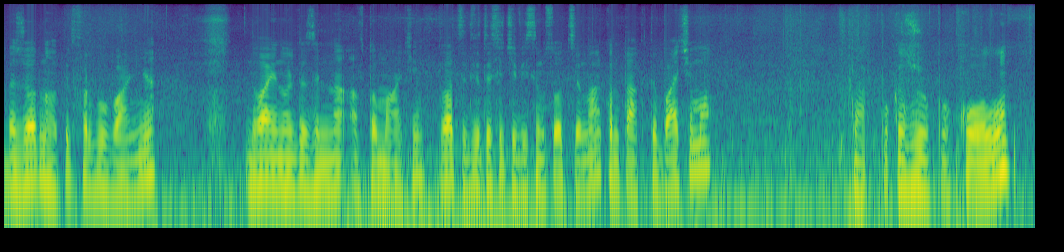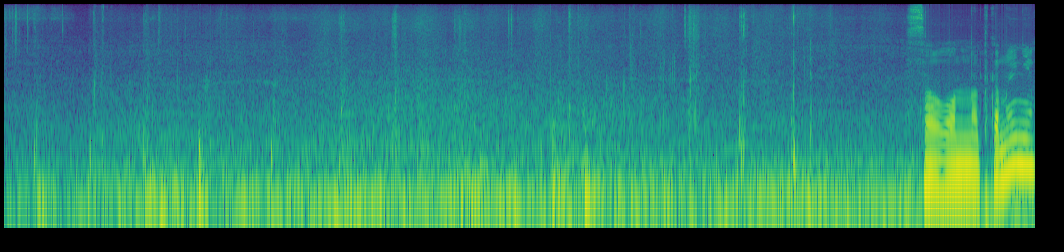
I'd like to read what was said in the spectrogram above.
без жодного підфарбування. 2,0 дизель на автоматі. 22 800 ціна, контакти бачимо. Так, покажу по колу. Салон на тканині.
